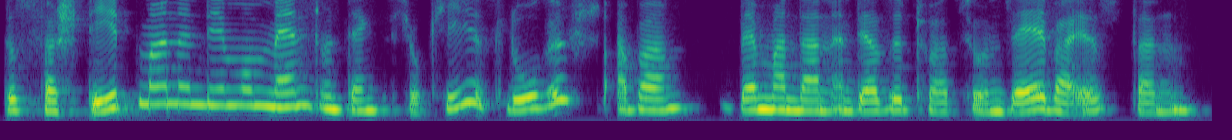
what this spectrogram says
das versteht man in dem Moment und denkt sich, okay, ist logisch, aber wenn man dann in der Situation selber ist, dann,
